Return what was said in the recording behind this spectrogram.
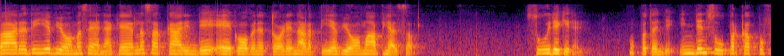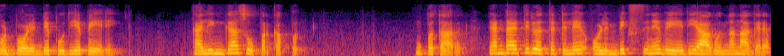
ഭാരതീയ വ്യോമസേന കേരള സർക്കാരിന്റെ ഏകോപനത്തോടെ നടത്തിയ വ്യോമാഭ്യാസം സൂര്യകിരൺ. മുപ്പത്തഞ്ച്. ഇന്ത്യൻ സൂപ്പർ കപ്പ് ഫുട്ബോളിന്റെ പുതിയ പേര്. Kalinga super cup. മുപ്പത്താറ്. രണ്ടായിരത്തി ഇരുപത്തെട്ടിലെ ഒളിമ്പിക്സിന് വേദിയാകുന്ന നഗരം.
